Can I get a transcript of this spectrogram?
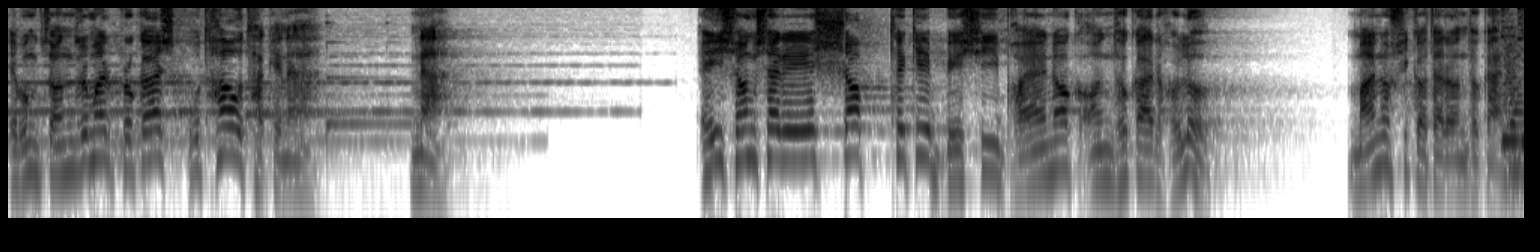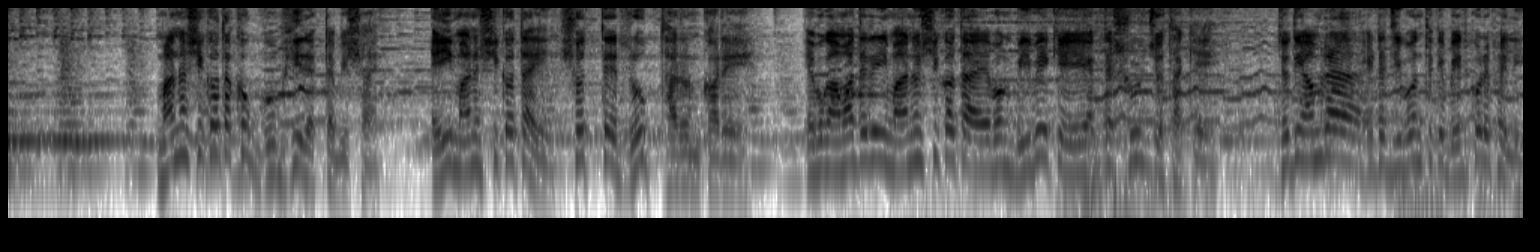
এবং চন্দ্রমার প্রকাশ কোথাও থাকে না? না। এই সংসারে সব থেকে বেশি ভয়ানক অন্ধকার হল মানসিকতার অন্ধকার। মানসিকতা খুব গভীর একটা বিষয়। এই মানসিকতাই সত্যের রূপ ধারণ করে এবং আমাদের এই মানসিকতা এবং বিবেকে একটা সূর্য থাকে। যদি আমরা এটা জীবন থেকে বের করে ফেলি,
